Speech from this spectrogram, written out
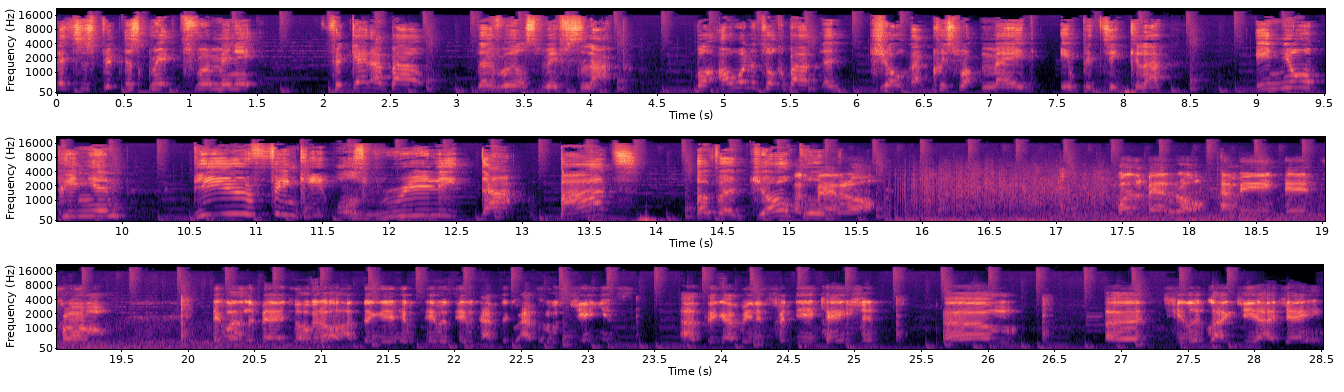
let's just flip the script for a minute. Forget about the Will Smith slap, but I want to talk about the joke that Chris Rock made in particular. In your opinion, do you think it was really that bad of a joke? Wasn't bad at all. Wasn't bad at all. I mean, it from it wasn't a bad joke at all. I think it, it, it was. It, I think I thought it was genius. I think I mean it fit the occasion. Um, uh, she looked like G.I. Jane,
